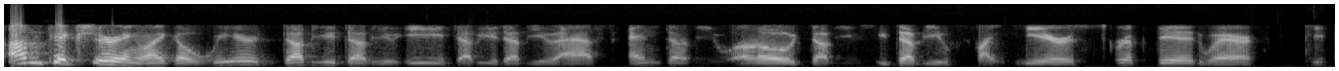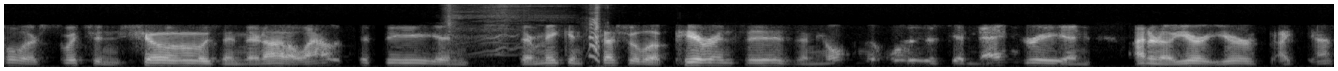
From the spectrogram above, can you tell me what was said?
I'm picturing like a weird WWE, WWF, NWO, WCW fight here scripted where people are switching shows and they're not allowed to be and they're making special appearances and the Ultimate Warrior's getting angry and I don't know, you're you're I guess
